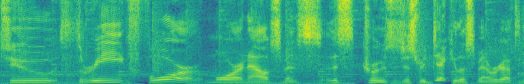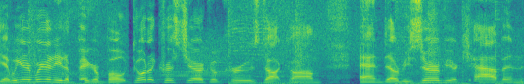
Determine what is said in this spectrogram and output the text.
two, three, four more announcements. This cruise is just ridiculous, man. We're gonna have to get. We're gonna, we're gonna need a bigger boat. Go to ChrisJerichoCruise.com and uh, reserve your cabin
